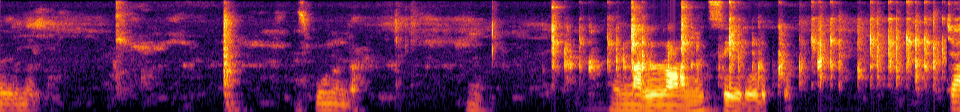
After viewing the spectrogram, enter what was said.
വരുന്നത്. സ്പൂൺ ഉണ്ടോ. നല്ലോണം മിക്സ് ചെയ്ത് കൊടുക്കുക ചാ.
